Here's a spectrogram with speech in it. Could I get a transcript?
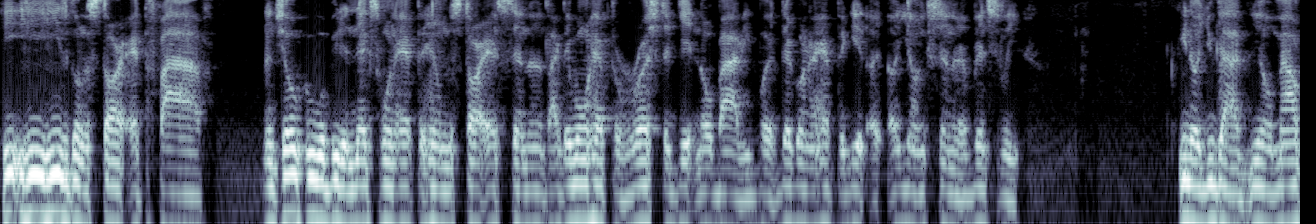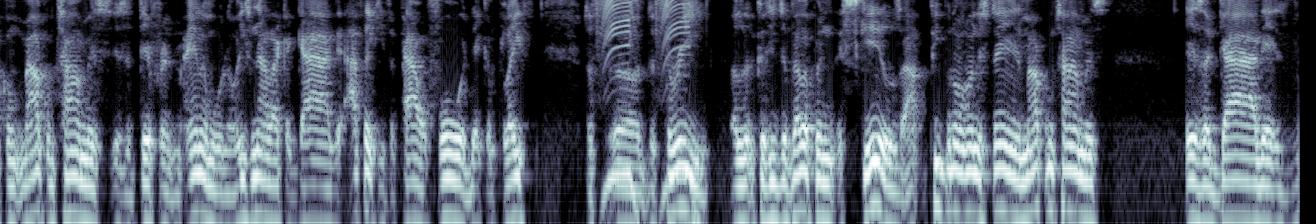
he he he's gonna start at the five. Njoku will be the next one after him to start at center. Like they won't have to rush to get nobody, but they're going to have to get a, a, young center eventually. You know, you got you know Malcolm. Malcolm Thomas is a different animal though. He's not like a guy that I think he's a power forward that can play the uh, the three because he's developing skills. I, people don't understand Malcolm Thomas is a guy that is,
